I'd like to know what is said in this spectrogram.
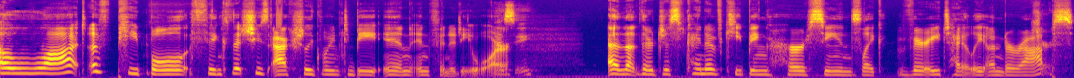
A lot of people think that she's actually going to be in Infinity War. I see. and that they're just kind of keeping her scenes like very tightly under wraps.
